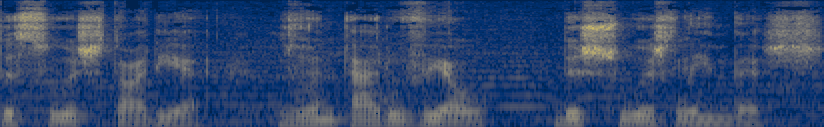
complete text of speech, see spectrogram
da sua história, levantar o véu das suas lendas.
